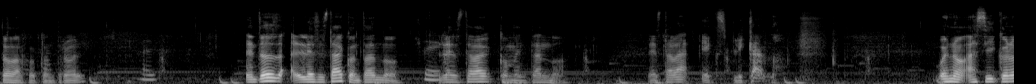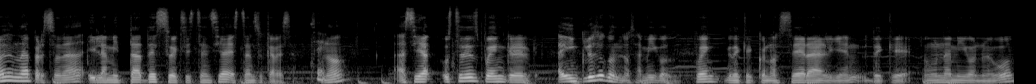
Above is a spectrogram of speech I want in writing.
Todo bajo control. Entonces, les estaba contando, Sí. les estaba comentando, les estaba explicando. Bueno, así conocen a una persona y la mitad de su existencia está en su cabeza, Sí. ¿no? Así, ustedes pueden creer, e incluso con los amigos, pueden de que conocer a alguien, de que un amigo nuevo,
